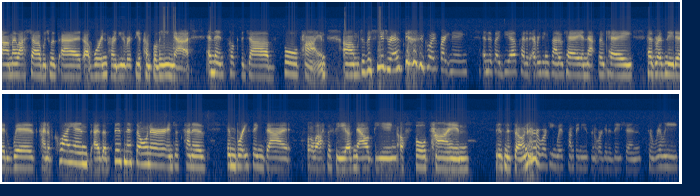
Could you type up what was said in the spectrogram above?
um, my last job, which was at uh, Wharton, part of the University of Pennsylvania, and then took the job full time, um, which was a huge risk, quite frightening and this idea of kind of everything's not okay and that's okay has resonated with kind of clients as a business owner and just kind of embracing that philosophy of now being a full-time business owner working with companies and organizations to really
